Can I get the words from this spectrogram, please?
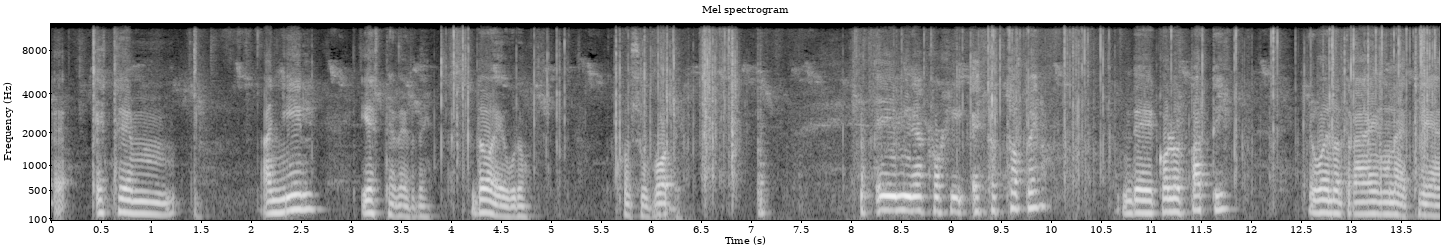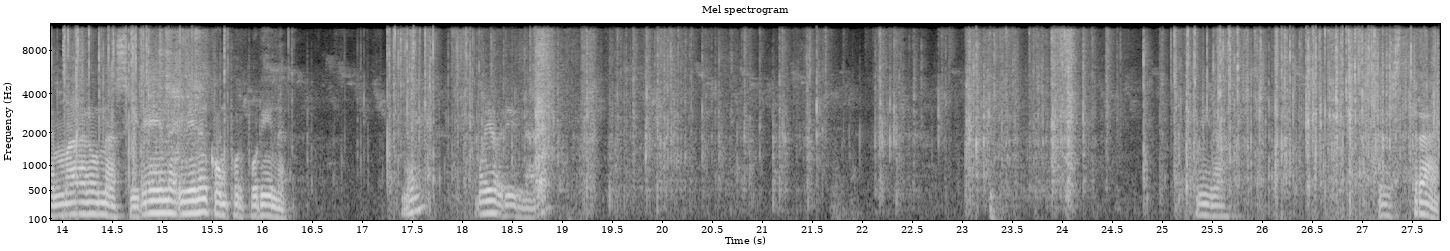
eh, este mm, añil y este verde, 2 euros con sus botes. Y mira, cogí estos toppers de Color Party, que bueno, traen una estrella de mar, una sirena y vienen con purpurina. Voy a abrirla, ¿eh? mira pues trae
